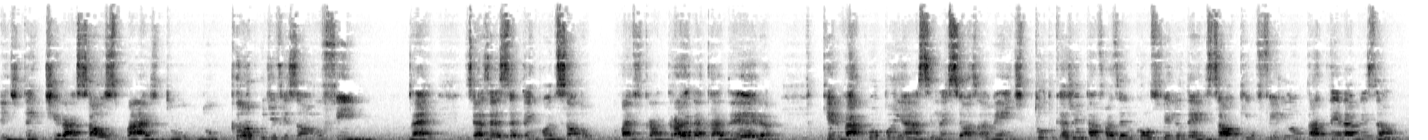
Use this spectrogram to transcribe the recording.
A gente tem que tirar só os pais do, do campo de visão do filho, né? Se às vezes você tem condição do pai ficar atrás da cadeira, que ele vai acompanhar silenciosamente tudo que a gente está fazendo com os filhos dele, só que o filho não está tendo a visão.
